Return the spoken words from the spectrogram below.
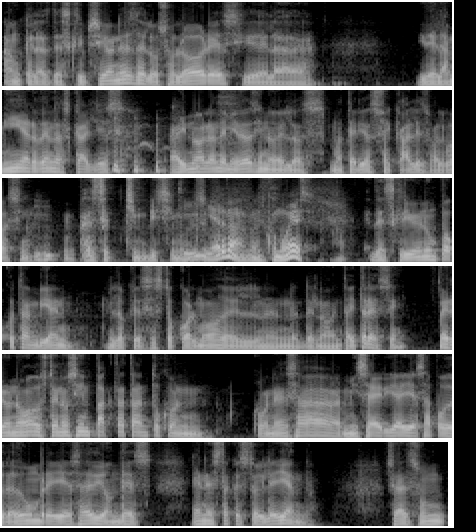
aunque las descripciones de los olores y de la y de la mierda en las calles. Ahí no hablan de mierda, sino de las materias fecales o algo así. Me parece chimbísimo. Sí, mierda, ¿cómo es? describen un poco también lo que es Estocolmo del, del 93, ¿sí? Pero no, usted no se impacta tanto con, con esa miseria y esa podredumbre y esa hediondez en esta que estoy leyendo. O sea, es, un,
